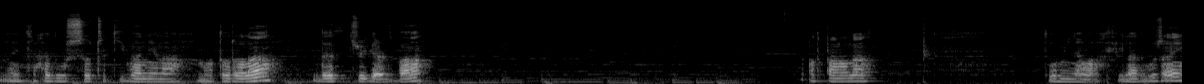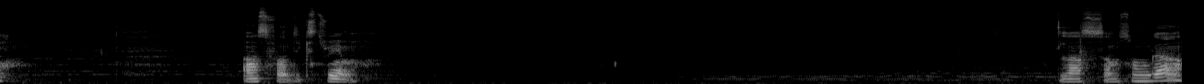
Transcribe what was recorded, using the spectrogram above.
No i trochę dłuższe oczekiwanie na Motorola. Death Trigger 2. Odpalona. Tu minęła chwila dłużej. Asphalt Extreme. Dla Samsunga.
